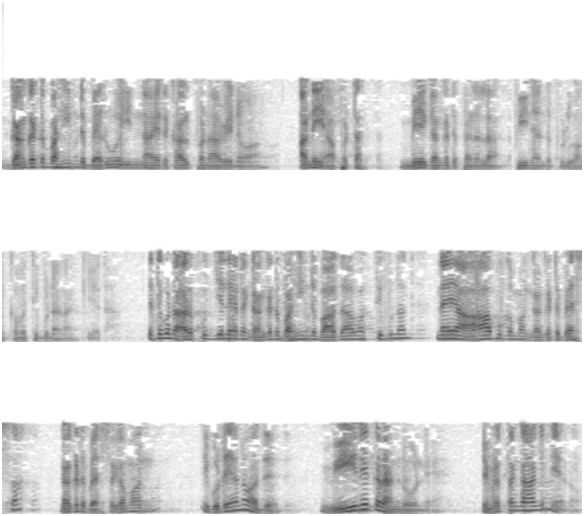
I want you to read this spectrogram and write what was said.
ගඟට බහින්න බැරුව ඉන්න අයට කල්පනා වෙනවා. අනේ අපටත් මේ ගඟට පැනලා පීනන්න පුළුවන්කම තිබුණා නම් කියලා. එතකොට අර පුජ්‍යලයට ගඟට බහින්න බාධාවක් තිබුණාද? නෑ ආපු ගමන් ගඟට බැස්සා. ගඟට බැස්ස ගමන් ඒ ගොඩ යනවද? වීරිය කරන්න ඕනේ. එහෙම නැත්නම් ගහගෙන යනවා.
